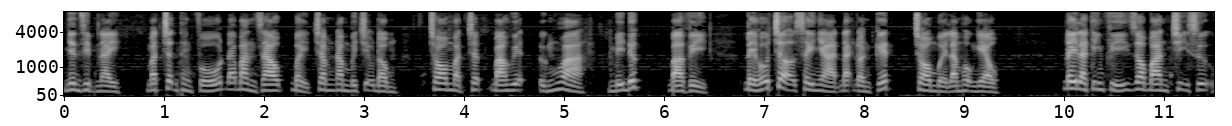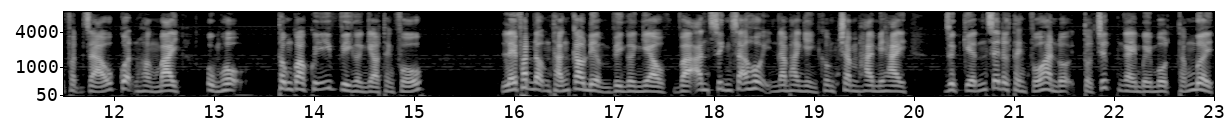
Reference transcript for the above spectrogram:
Nhân dịp này, mặt trận thành phố đã bàn giao 750 triệu đồng cho mặt trận ba huyện Ứng Hòa, Mỹ Đức, Ba Vì để hỗ trợ xây nhà đại đoàn kết cho 15 hộ nghèo. Đây là kinh phí do Ban trị sự Phật giáo quận Hoàng Mai ủng hộ thông qua quỹ vì người nghèo thành phố. Lễ phát động tháng cao điểm vì người nghèo và an sinh xã hội năm 2022 dự kiến sẽ được thành phố Hà Nội tổ chức ngày 11 tháng 10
